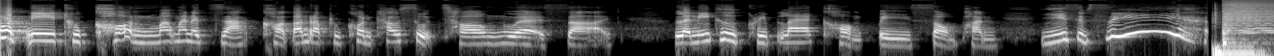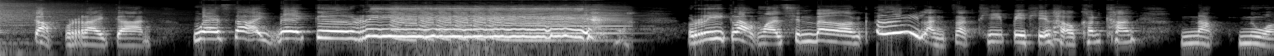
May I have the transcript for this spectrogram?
สวัสดีทุกคนมากมากๆนะจ๊ะ ขอต้อนรับทุกคนเข้าสู่ช่องแวร์ซและนี่คือคลิปแรกของปี 2024 กับรายการแวร์ซเบเกอรี่รีกลับมาเช่นเดิม เอ้ย หลังจากที่ปีที่แล้วค่อนข้างหนัก หน่วง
